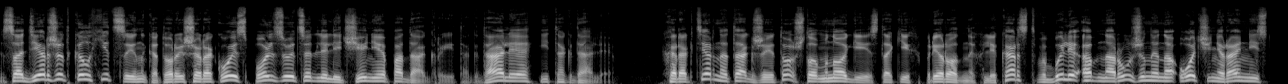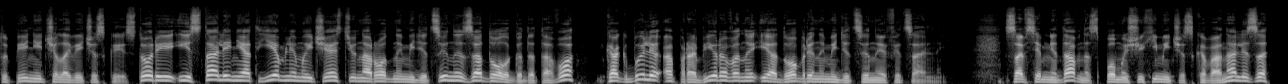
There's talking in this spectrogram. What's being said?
содержит колхицин, который широко используется для лечения подагры и так далее, и так далее. Характерно также и то, что многие из таких природных лекарств были обнаружены на очень ранней ступени человеческой истории и стали неотъемлемой частью народной медицины задолго до того, как были опробированы и одобрены медициной официальной. Совсем недавно с помощью химического анализа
